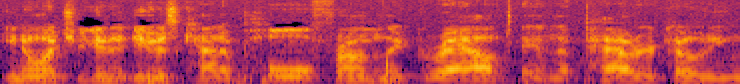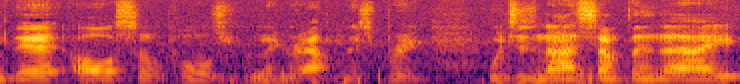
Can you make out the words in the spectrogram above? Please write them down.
You know what you're going to do is kind of pull from the grout and the powder coating that also pulls from the grout in this brick, which is not something that I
